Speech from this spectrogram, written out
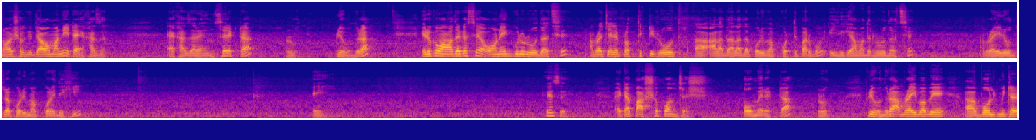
নয়শো যাওয়া মানে এটা এক হাজার এক হাজার ওমসের একটা রোদ, প্রিয় বন্ধুরা। এরকম আমাদের কাছে অনেকগুলো রোদ আছে, আমরা চাইলে প্রত্যেকটি রোদ আলাদা আলাদা পরিমাপ করতে পারব, এইদিকে আমাদের রোদ আছে। আমরা এই রোদরা পরিমাপ করে দেখি। এই ঠিক আছে? এটা পাঁচশো পঞ্চাশ ওমের একটা রোদ প্রিয় বন্ধুরা, আমরা এইভাবে বোল্ট মিটার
